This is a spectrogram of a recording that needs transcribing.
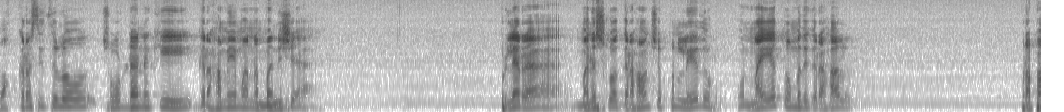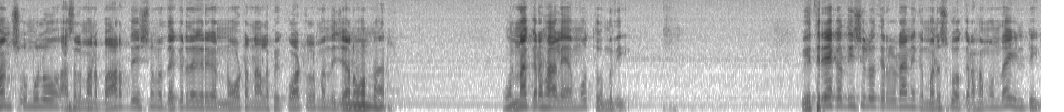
వక్ర స్థితిలో చూడడానికి గ్రహం ఏమన్నా మనిషా? పిల్లరా మనిషికో గ్రహం చొప్పున లేదు. ఉన్నాయే తొమ్మిది గ్రహాలు. ప్రపంచంలో అసలు మన భారతదేశంలో దగ్గర దగ్గరగా నూట నలభై కోట్ల మంది జనం ఉన్నారు. ఉన్న గ్రహాలేమో తొమ్మిది. వ్యతిరేక దిశలో తిరగడానికి మనిషికి ఒక గ్రహం ఉందా ఏంటి?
